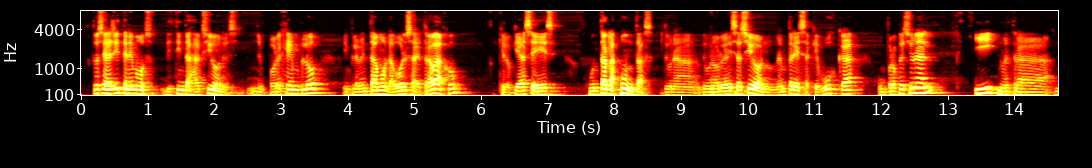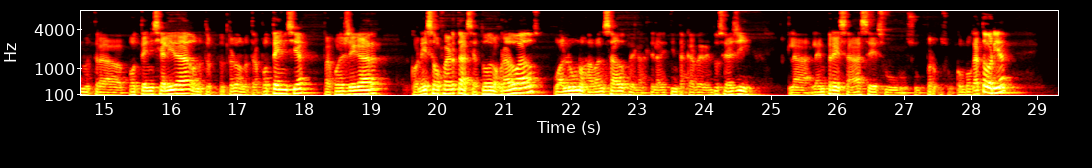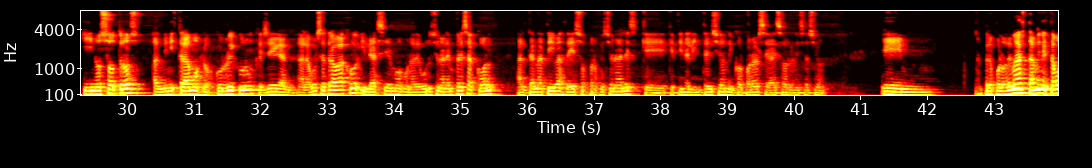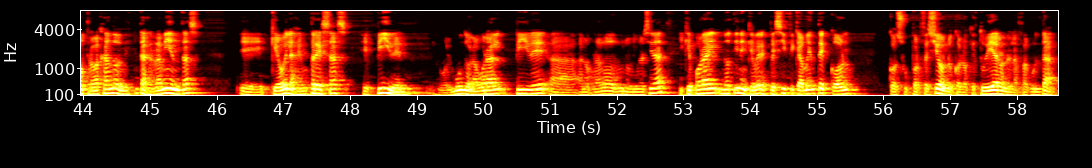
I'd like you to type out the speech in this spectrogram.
Entonces allí tenemos distintas acciones. Por ejemplo, implementamos la bolsa de trabajo, que lo que hace es juntar las puntas de una, de una organización, una empresa que busca un profesional y nuestra, nuestra potencialidad, o nuestro, perdón, nuestra potencia para poder llegar con esa oferta hacia todos los graduados o alumnos avanzados de, de las distintas carreras. Entonces allí la, empresa hace su, convocatoria y nosotros administramos los currículum que llegan a la bolsa de trabajo y le hacemos una devolución a la empresa con alternativas de esos profesionales que, tienen la intención de incorporarse a esa organización. Em, pero por lo demás también estamos trabajando en distintas herramientas eh, que hoy las empresas eh, piden el mundo laboral pide a, los graduados de una universidad y que por ahí no tienen que ver específicamente con, con su profesión o con lo que estudiaron en la facultad.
